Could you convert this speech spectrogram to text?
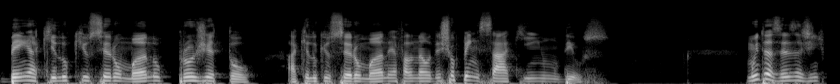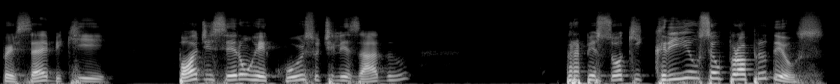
bem aquilo que o ser humano projetou aquilo que o ser humano ia falar, não, deixa eu pensar aqui em um Deus. Muitas vezes a gente percebe que pode ser um recurso utilizado para a pessoa que cria o seu próprio Deus.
